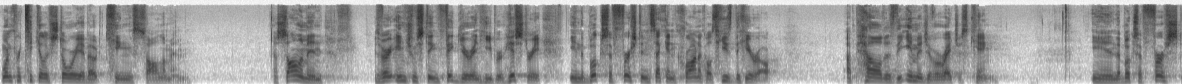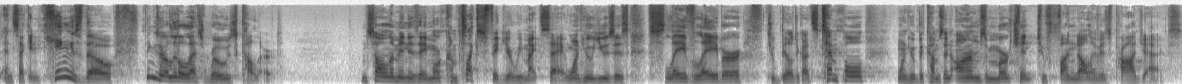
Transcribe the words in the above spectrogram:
one particular story about King Solomon. Now, Solomon is a very interesting figure in Hebrew history. In the books of 1st and 2nd Chronicles, he's the hero, upheld as the image of a righteous king. In the books of 1st and 2nd Kings, though, things are a little less rose colored. And Solomon is a more complex figure, we might say, one who uses slave labor to build God's temple, one who becomes an arms merchant to fund all of his projects.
